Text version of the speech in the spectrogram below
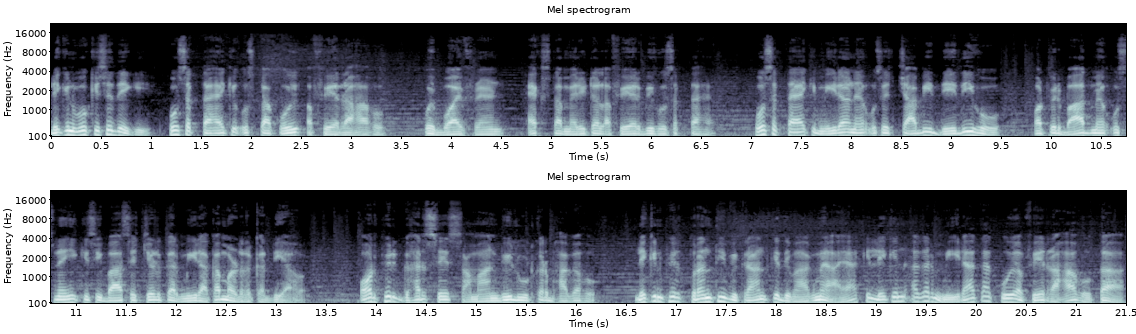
लेकिन वो किसे देगी? हो सकता है कि उसका कोई अफेयर रहा हो। कोई बॉयफ्रेंड एक्स्ट्रा मैरिटल अफेयर भी हो सकता है। हो सकता है कि मीरा ने उसे चाबी दे दी हो और फिर बाद में उसने ही किसी बात से चिढ़कर मीरा का मर्डर कर दिया हो। और फिर घर से सामान भी लूट कर भागा हो। लेकिन फिर तुरंत ही विक्रांत के दिमाग में आया कि लेकिन अगर मीरा का कोई अफेयर रहा होता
